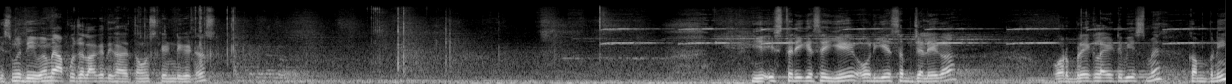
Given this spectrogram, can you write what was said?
इसमें दिए हुए मैं आपको जला के दिखा देता हूँ इसके इंडिकेटर्स ये इस तरीके से ये और ये सब जलेगा। और ब्रेक लाइट भी इसमें कंपनी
